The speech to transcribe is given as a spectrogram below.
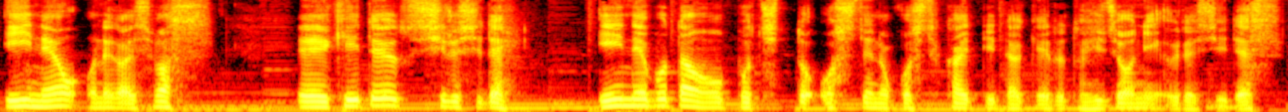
いいねをお願いします。え聞いたよと印で、いいねボタンをポチッと押して残して帰っていただけると非常に嬉しいです。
